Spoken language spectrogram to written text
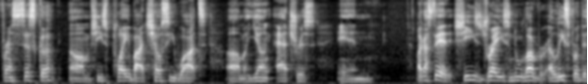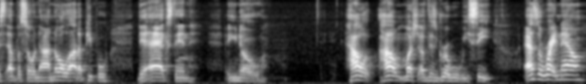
Francisca. Um, she's played by Chelsea Watts, um, a young actress. And like I said, she's Dre's new lover, at least for this episode. Now, I know a lot of people, they asked, and, you know, how how much of this girl will we see? As of right now,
